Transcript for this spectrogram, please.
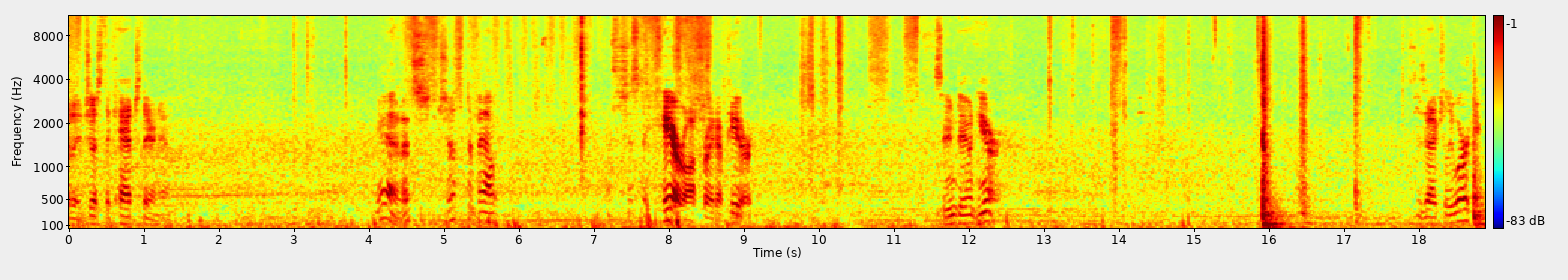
Got to adjust the catch there now. Yeah, that's just about, that's just a hair off right up here. Same down here. This is actually working.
